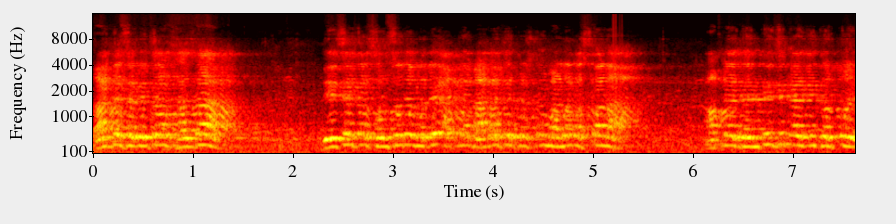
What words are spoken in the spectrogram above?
राज्यसभेचा खासदार देशाच्या संसदेमध्ये आपल्या भागाचे प्रश्न मांडत असताना आपल्या जनतेची काळजी करतोय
